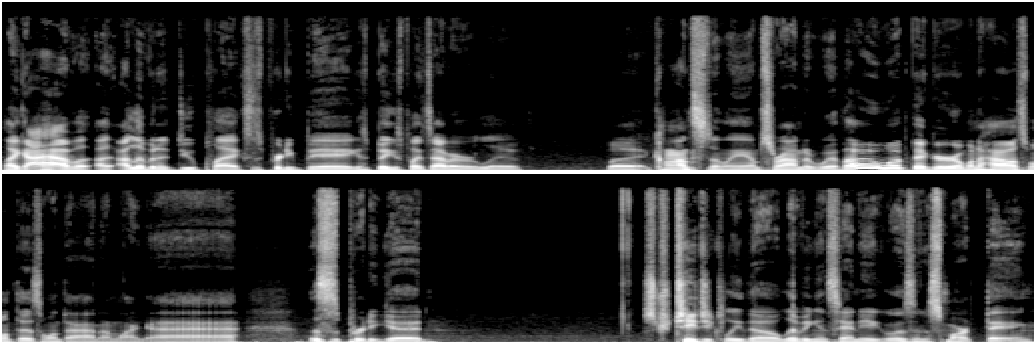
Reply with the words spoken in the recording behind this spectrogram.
Like I have a, I live in a duplex. It's pretty big. It's the biggest place I've ever lived. But constantly, I'm surrounded with, oh, I want bigger. I want a house. I want this. I want that. I'm like, ah, this is pretty good. Strategically, though, living in San Diego isn't a smart thing.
